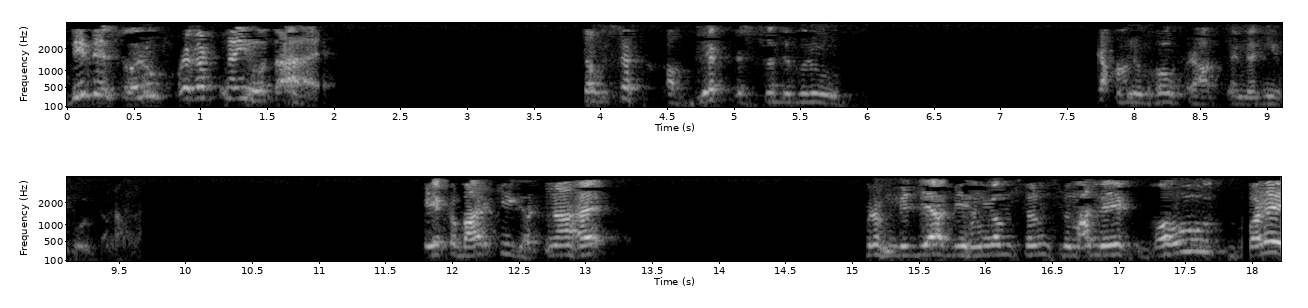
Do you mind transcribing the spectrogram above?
दिव्य स्वरूप प्रकट नहीं होता है, तब तक अव्यक्त सदगुरु का अनुभव प्राप्त नहीं होता। एक बार की घटना है। ब्रह्म विद्या विहंगम संत समाज में एक बहुत बड़े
